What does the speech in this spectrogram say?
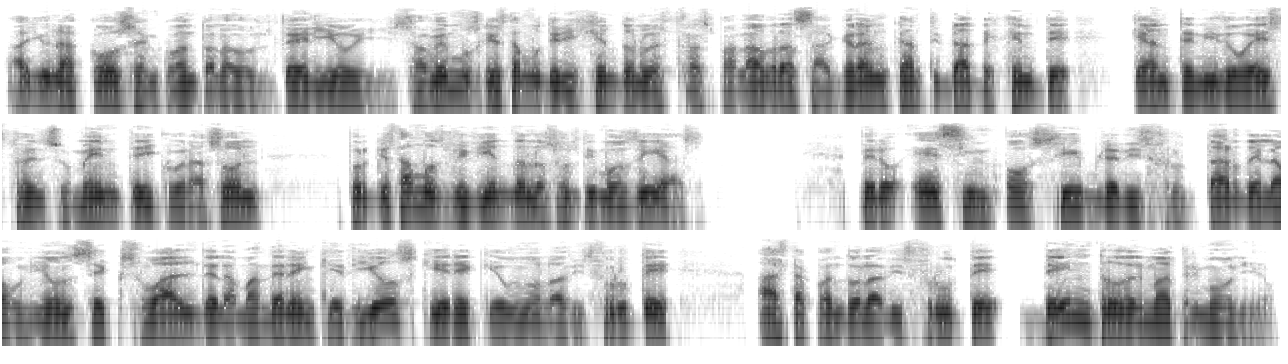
hay una cosa en cuanto al adulterio y sabemos que estamos dirigiendo nuestras palabras a gran cantidad de gente que han tenido esto en su mente y corazón porque estamos viviendo en los últimos días. Pero es imposible disfrutar de la unión sexual de la manera en que Dios quiere que uno la disfrute hasta cuando la disfrute dentro del matrimonio.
